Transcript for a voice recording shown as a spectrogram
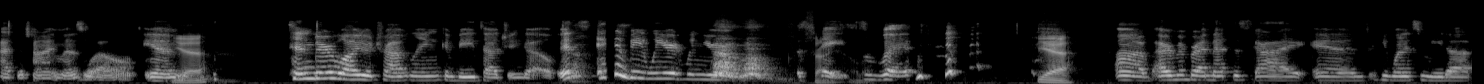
at the time as well. And yeah. Tinder while you're traveling can be touch and go. It's it can be weird when you're in the Sorry, States, but Yeah. um, I remember I met this guy and he wanted to meet up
